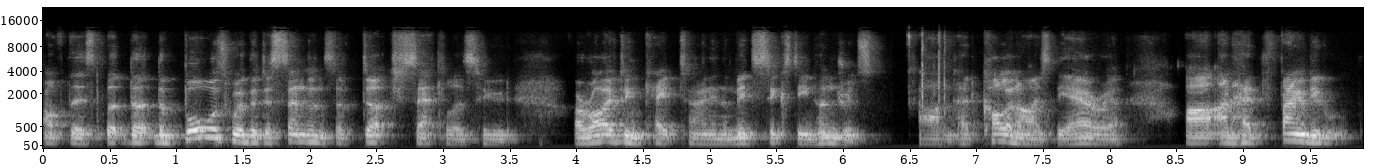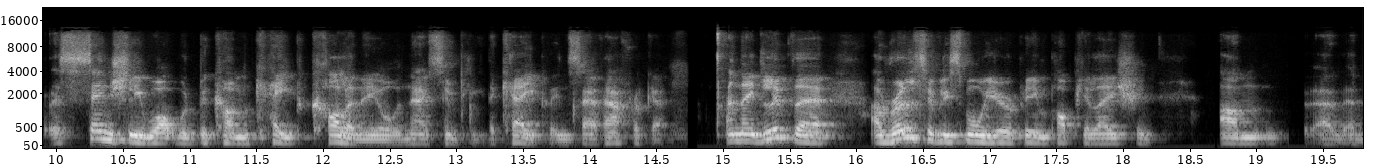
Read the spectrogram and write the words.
of this. But the the Boers were the descendants of Dutch settlers who'd arrived in Cape Town in the mid 1600s and had colonized the area. Uh, and had founded essentially what would become Cape Colony, or now simply the Cape in South Africa. And they'd lived there, a relatively small European population, um, uh, uh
